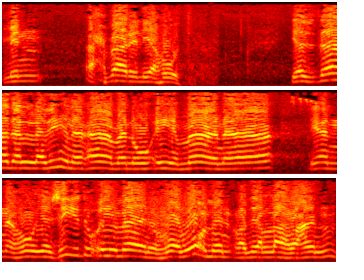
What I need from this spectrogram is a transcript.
من أحبار اليهود. يزداد الذين آمنوا إيمانا لأنه يزيد إيمانه. هو مؤمن رضي الله عنه.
